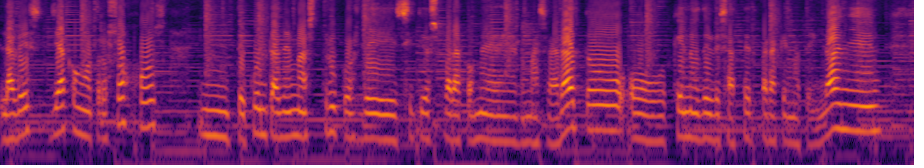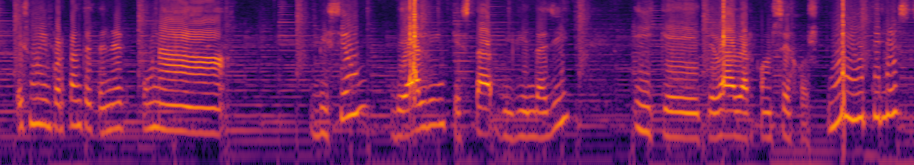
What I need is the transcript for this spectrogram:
la ves ya con otros ojos, mm, te cuenta además trucos de sitios para comer más barato o qué no debes hacer para que no te engañen. Es muy importante tener una visión de alguien que está viviendo allí y que te va a dar consejos muy útiles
